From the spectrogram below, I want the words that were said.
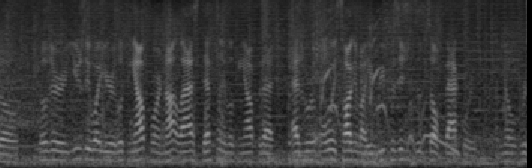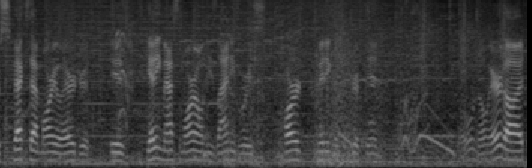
So those are usually what you're looking out for, and not last, definitely looking out for that. As we're always talking about, he repositions himself backwards. You know, respects that Mario air drift, is getting MastaMario on these landings where he's hard committing with the drift in. Oh, no air dodge.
